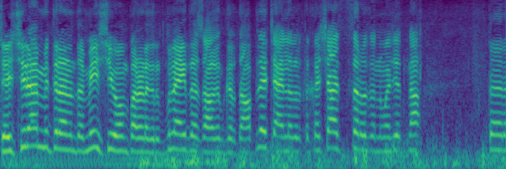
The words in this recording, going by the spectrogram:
जय श्रीराम मित्रांनो तर मी शिवम पराडकर पुन्हा एकदा स्वागत करतो आपल्या चॅनलवर तर कशा आहेत सर्वजण? मजेत ना? तर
